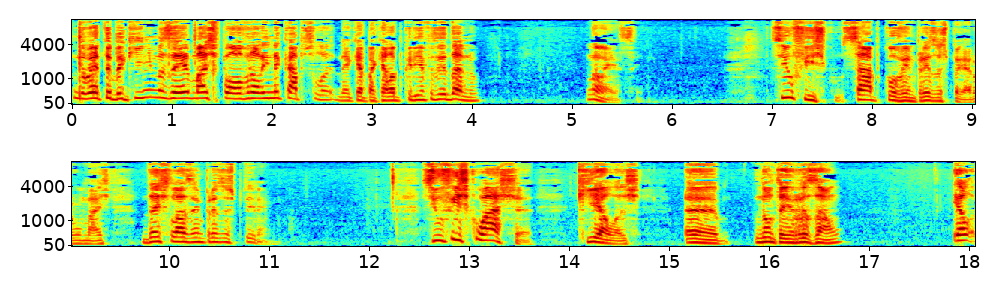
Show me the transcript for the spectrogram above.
não é tabaquinho, mas é mais pólvora ali na cápsula, né? que é para aquela porcaria fazer dano. Não é assim. Se o fisco sabe que houve empresas que pagaram mais, deixe lá as empresas pedirem. Se o fisco acha que elas uh, não têm razão, ele,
